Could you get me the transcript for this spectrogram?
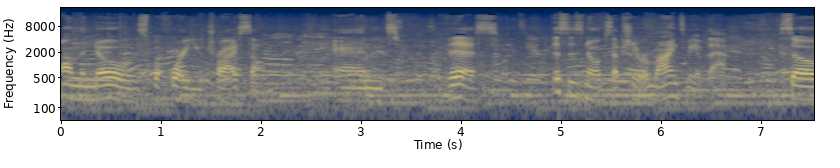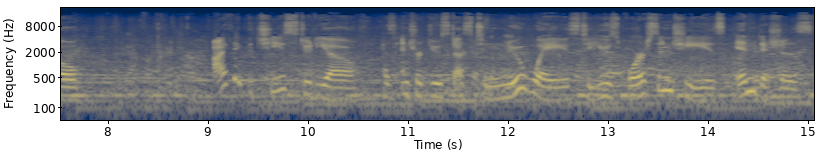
on the nose before you try some. And this, this is no exception. It reminds me of that. So I think the Cheese Studio has introduced us to new ways to use Boursin cheese in dishes.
